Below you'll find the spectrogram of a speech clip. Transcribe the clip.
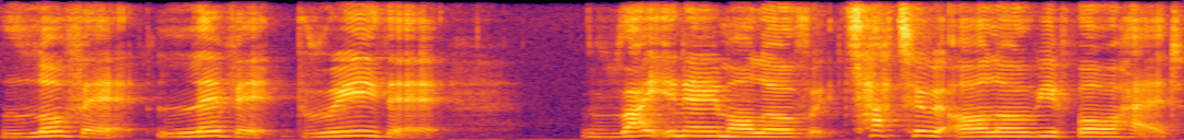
love it, live it, breathe it. Write your name all over it, tattoo it all over your forehead.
